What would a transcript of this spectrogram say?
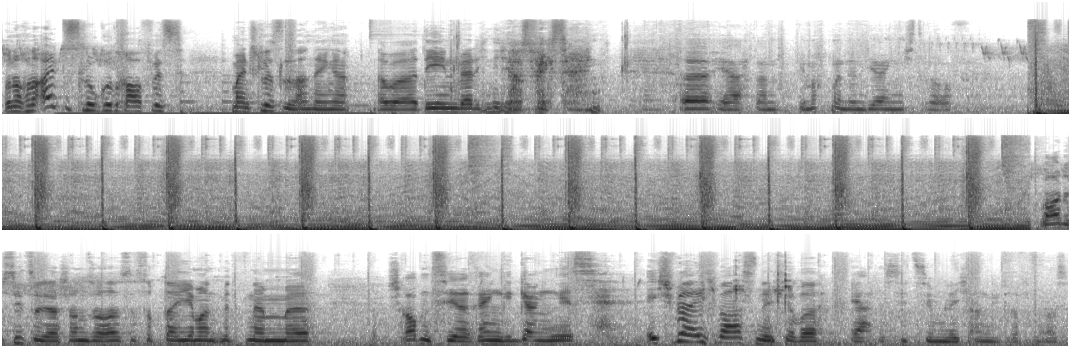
wo noch ein altes Logo drauf ist, mein Schlüsselanhänger. Aber den werde ich nicht auswechseln. Äh, ja, dann, wie macht man denn die eigentlich drauf? Wow, das sieht so ja schon so aus, als ob da jemand mit einem äh, Schraubenzieher reingegangen ist. Ich schwöre, ich war es nicht, aber ja, das sieht ziemlich angegriffen aus.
